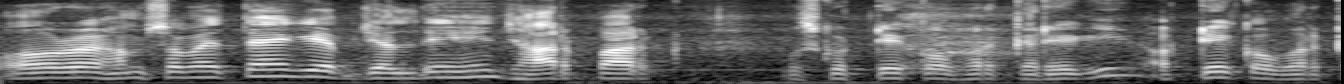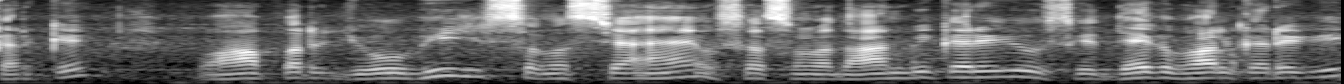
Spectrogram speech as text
और हम समझते हैं कि अब जल्दी ही झार पार्क उसको टेक ओवर करेगी और टेक ओवर करके वहाँ पर जो भी समस्याएँ हैं उसका समाधान भी करेगी, उसकी देखभाल करेगी।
